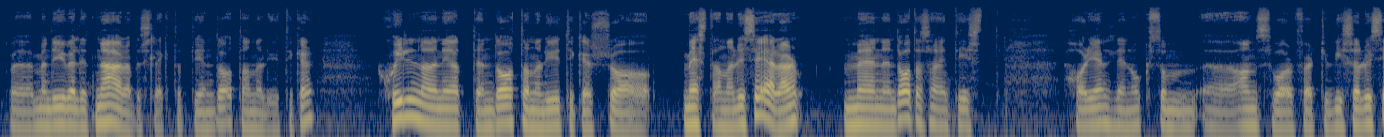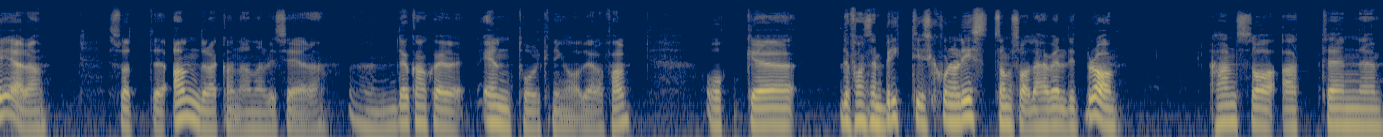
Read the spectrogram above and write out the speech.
Ehm, men det är ju väldigt nära besläktat till en dataanalytiker. Skillnaden är att en dataanalytiker så mest analyserar. Men en datascientist har egentligen också eh, ansvar för att visualisera så att eh, andra kan analysera. Ehm, det är kanske en tolkning av det i alla fall. Och eh, det fanns en brittisk journalist som sa det här väldigt bra. Han sa att en, eh,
